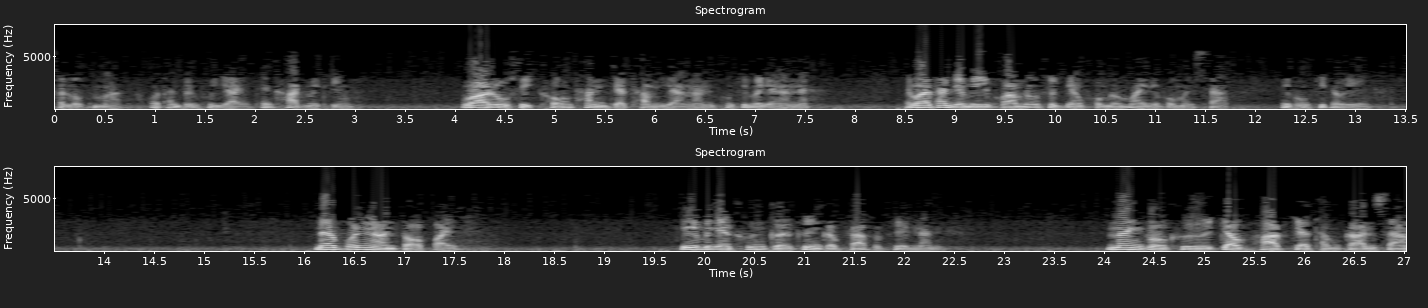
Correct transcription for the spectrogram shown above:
สลดมาก เพราะท่านเป็นผู้ใหญ่ท่านคาดไม่ถึง ว่าลูกศิษย์ของท่านจะทำอย่างนั้นผมคิดว่าอย่างนั้นนะ แต่ว่าท่านจะมีความรู้สึกอย่างผมหรือไม่เนี่ยผมไม่ทราบนี่ผมคิดเอาเอง แล้วผลงานต่อไป ที่มันจะขึ้นเกิดขึ้นกับพระประเภทนั้น นั่นก็คือเจ้าภาพจะทำการสร้าง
